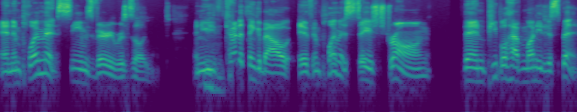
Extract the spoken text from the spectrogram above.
And employment seems very resilient. And you mm-hmm. kind of think about if employment stays strong, then people have money to spend,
